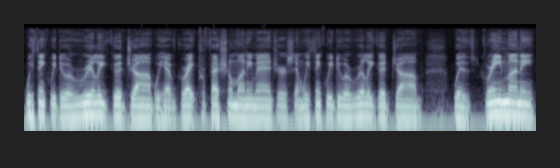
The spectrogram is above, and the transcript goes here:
We think we do a really good job. We have great professional money managers, and we think we do a really good job with green money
